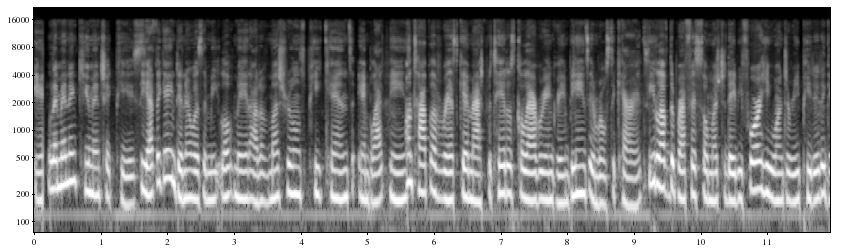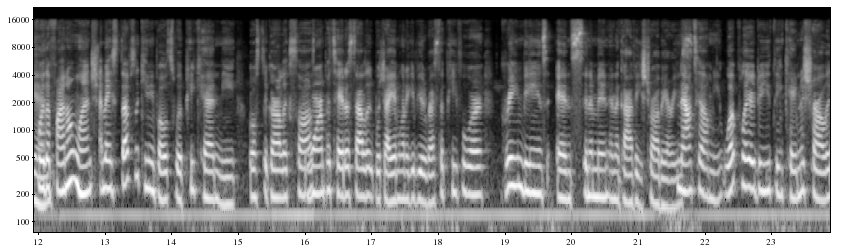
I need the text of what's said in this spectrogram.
and lemon and cumin chickpeas. The after game dinner was a meatloaf made out of mushrooms, pecans, and black beans, on top of red skin mashed potatoes, Calabrian green beans, and roasted carrots. He loved the breakfast so much the day before, he wanted to repeat it again. For the final lunch, I made stuffed zucchini boats with pecan meat, roasted garlic sauce, warm potato salad, which I am going to give you the recipe for, green beans, and cinnamon and agave strawberries. Now tell me, what player do you think came to Charlotte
